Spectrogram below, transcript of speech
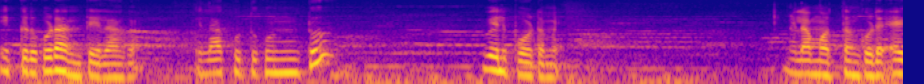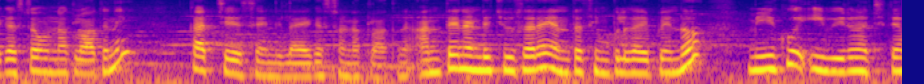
ఇక్కడ కూడా అంతే ఇలాగా. ఇలా కుట్టుకుంటూ వెళ్ళిపోవటమే. ఇలా మొత్తం కూడా ఎగస్ట్రా ఉన్న క్లాత్ని కట్ చేసేయండి ఇలా ఎగస్ట్రా ఉన్న క్లాత్ని. అంతేనండి చూసారా ఎంత సింపుల్గా అయిపోయిందో. మీకు ఈ వీడియో నచ్చితే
